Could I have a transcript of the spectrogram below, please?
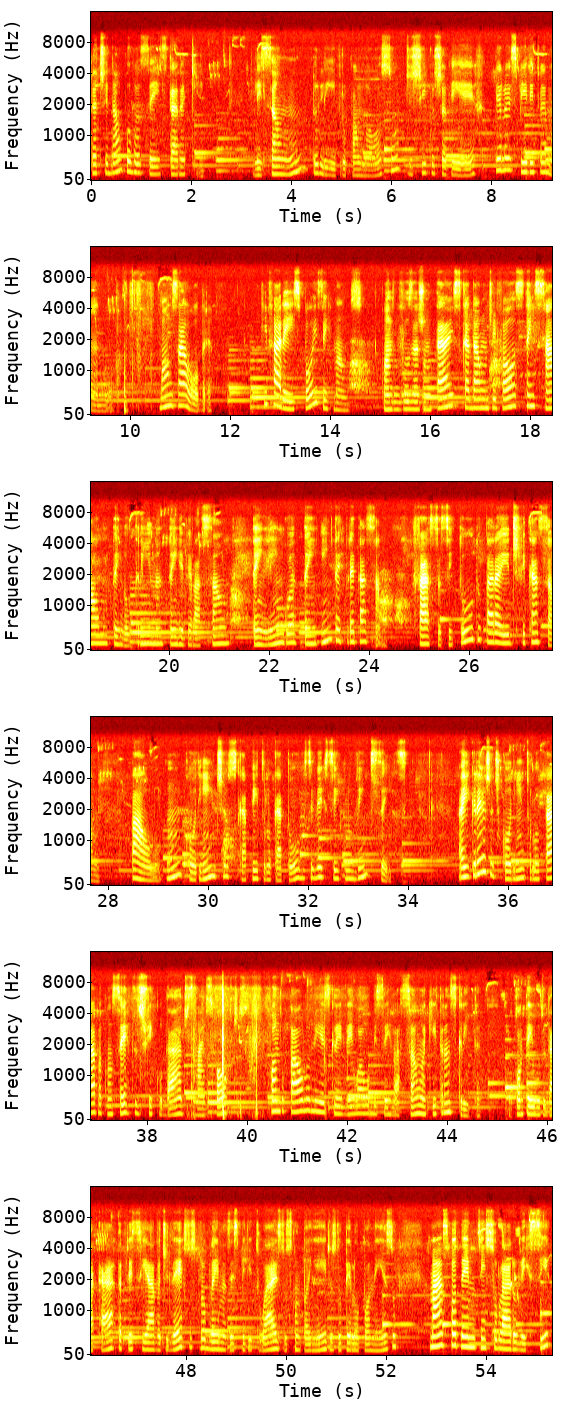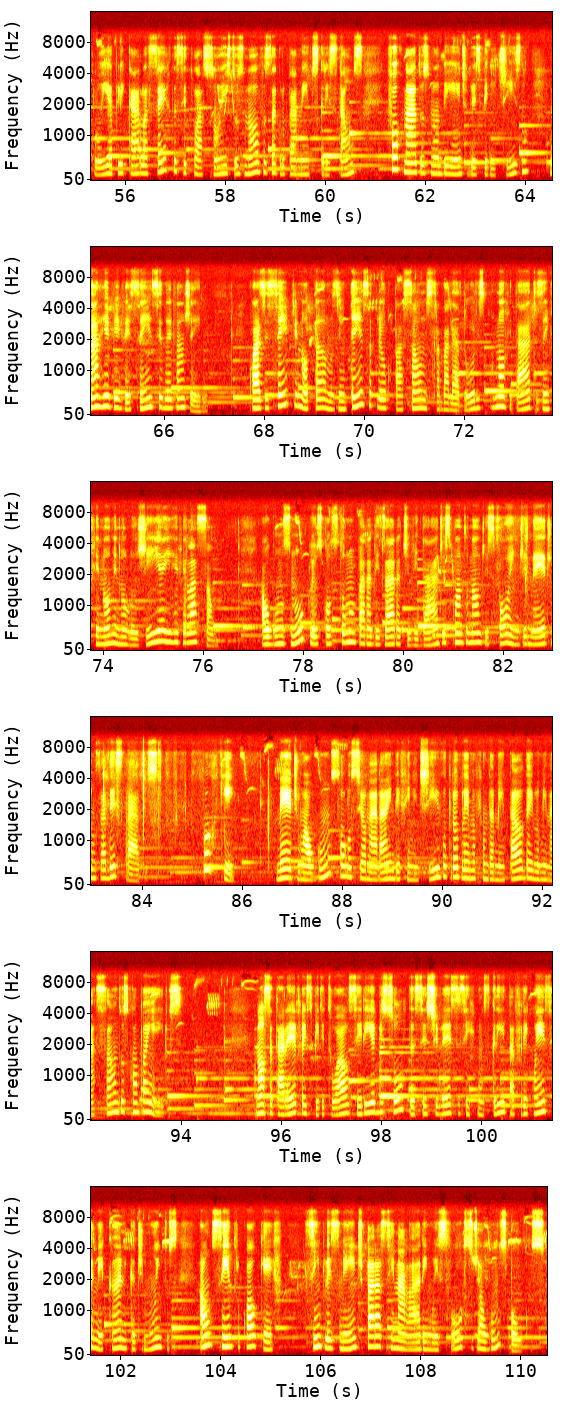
Gratidão por você estar aqui. Lição 1 do livro Pão Nosso, de Chico Xavier, pelo Espírito Emmanuel. Mãos à obra. Que fareis, pois, irmãos? Quando vos ajuntais, cada um de vós tem salmo, tem doutrina, tem revelação, tem língua, tem interpretação. Faça-se tudo para a edificação Paulo, 1 Coríntios, capítulo 14, versículo 26. A igreja de Corinto lutava com certas dificuldades mais fortes quando Paulo lhe escreveu a observação aqui transcrita. O conteúdo da carta apreciava diversos problemas espirituais dos companheiros do Peloponeso mas podemos insular o versículo e aplicá-lo a certas situações dos novos agrupamentos cristãos formados no ambiente do Espiritismo, na revivescência do Evangelho. Quase sempre notamos intensa preocupação nos trabalhadores por novidades em fenomenologia e revelação Alguns núcleos costumam paralisar atividades quando não dispõem de médiums adestrados. Por quê? Médium algum solucionará em definitivo o problema fundamental da iluminação dos companheiros. Nossa tarefa espiritual seria absurda se estivesse circunscrita a frequência mecânica de muitos a um centro qualquer simplesmente para assinalarem o esforço de alguns poucos.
